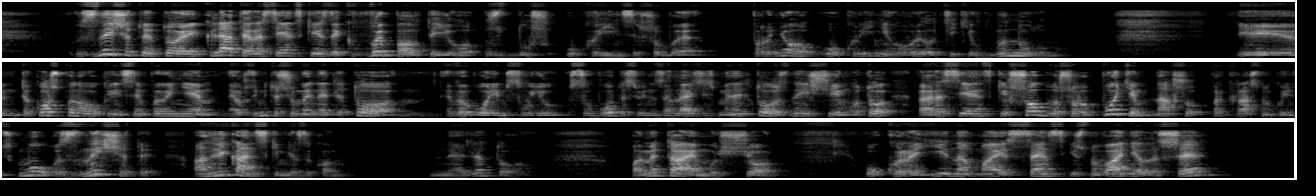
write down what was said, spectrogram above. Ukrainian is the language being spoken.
Знищити той клятий росіянський язик, випалити його з душ українців, щоб про нього в Україні говорили тільки в минулому. І також, панове українці, ми повинні розуміти, що ми не для того виборюємо свою свободу, свою незалежність, ми не для того знищуємо ото росіянське шобло, щоб потім нашу прекрасну українську мову знищити англіканським язиком. Не для того. Пам'ятаємо, що Україна має сенс існування лише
